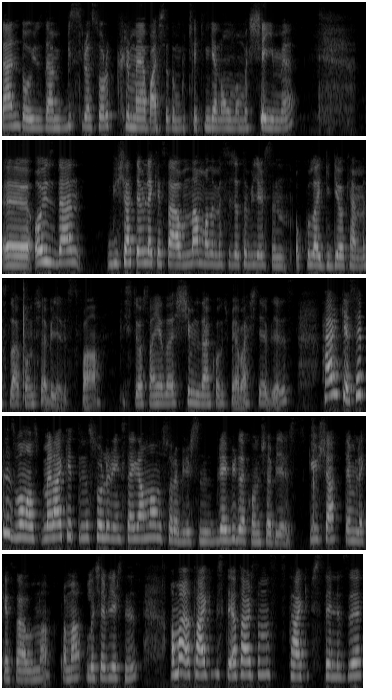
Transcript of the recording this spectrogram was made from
ben de o yüzden bir süre sonra kırmaya başladım bu çekingen olmama şeyimi. Ee, o yüzden Gülşah Demirek hesabından bana mesaj atabilirsin. Okula gidiyorken mesela konuşabiliriz falan. İstiyorsan ya da şimdiden konuşmaya başlayabiliriz. Herkes, hepiniz bana merak ettiğiniz soruları Instagram'dan da sorabilirsiniz. Birebir de konuşabiliriz. Gülşah Demirek hesabından bana ulaşabilirsiniz. Ama takip isteği atarsanız takip isteğinizi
